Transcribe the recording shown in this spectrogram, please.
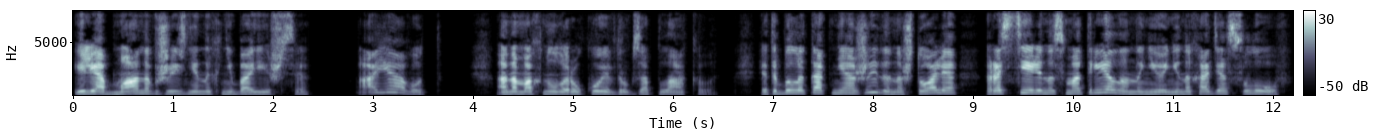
Или обманов жизненных не боишься? А я вот... Она махнула рукой и вдруг заплакала. Это было так неожиданно, что Аля растерянно смотрела на нее, не находя слов.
